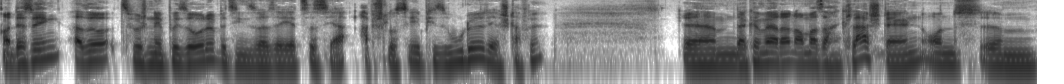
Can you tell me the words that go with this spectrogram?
Und deswegen, also zwischen Episode, beziehungsweise jetzt ist ja Abschlussepisode der Staffel. Ähm, da können wir dann auch mal Sachen klarstellen. Und ähm,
